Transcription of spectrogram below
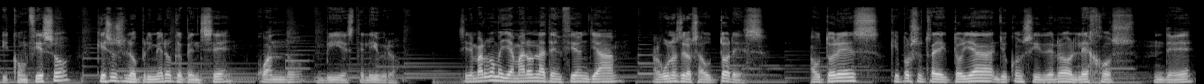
Y confieso que eso es lo primero que pensé cuando vi este libro. Sin embargo, me llamaron la atención ya algunos de los autores. Autores que por su trayectoria yo considero lejos de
